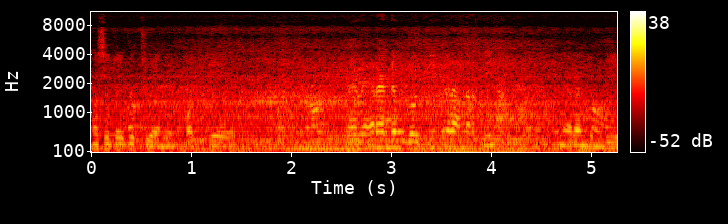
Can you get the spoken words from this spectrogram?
Maksudnya tujuannya podo nenek random goki kira ngerti. Nyaran dembi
